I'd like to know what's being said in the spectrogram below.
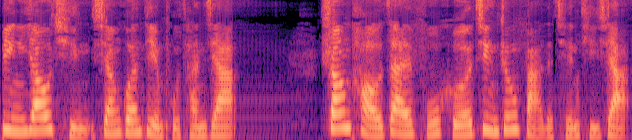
并邀请相关店铺参加，商讨在符合竞争法的前提下，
